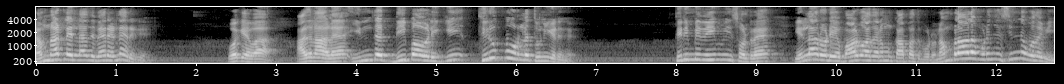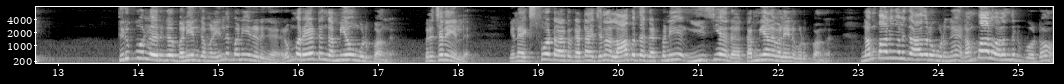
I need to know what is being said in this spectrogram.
நம் நாட்டில் இல்லாத வேற என்ன இருக்குது ஓகேவா அதனால் இந்த தீபாவளிக்கு திருப்பூரில் துணி எடுங்க. திரும்பி திரும்பி சொல்கிறேன் எல்லாருடைய வாழ்வாதாரமும் காப்பாற்றப்படும் நம்மளால் முடிஞ்ச சின்ன உதவி. திருப்பூரில் இருக்க பனியன் கம்பெனியில் பனியன் எடுங்க. ரொம்ப ரேட்டும் கம்மியாகவும் கொடுப்பாங்க. பிரச்சனை இல்லை. ஏன்னா எக்ஸ்போர்ட் ஆர்டர் கட் ஆச்சுன்னா லாபத்தை கட் பண்ணி ஈஸியாக கம்மியான விலையில் கொடுப்பாங்க. நம்ம ஆளுங்களுக்கு ஆதரவு கொடுங்க. நம்ம ஆள் வளர்ந்துட்டு போட்டோம்.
